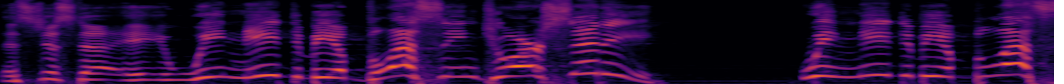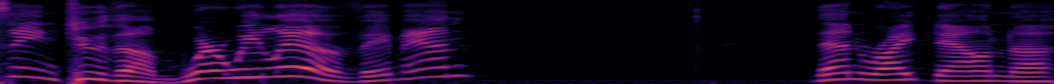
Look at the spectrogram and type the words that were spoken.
It's just a, we need to be a blessing to our city. We need to be a blessing to them where we live. Amen? Then write down uh,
